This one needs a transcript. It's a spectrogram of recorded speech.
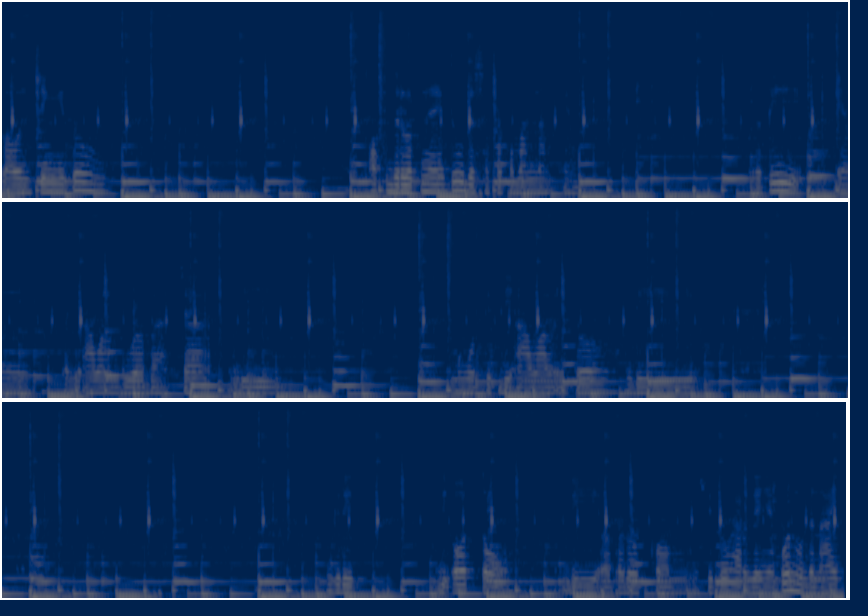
launching itu off the roadnya itu udah 1,6 M berarti yang tadi awal gua baca di mengutip di awal itu di grid di auto di auto.com situ harganya pun udah naik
